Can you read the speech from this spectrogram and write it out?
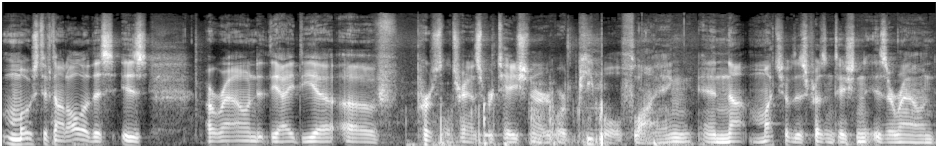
most, if not all of this is around the idea of personal transportation or, or people flying, and not much of this presentation is around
